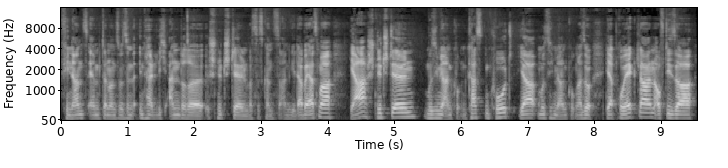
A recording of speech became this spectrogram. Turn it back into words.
Finanzämtern und so sind inhaltlich andere Schnittstellen, was das Ganze angeht. Aber erstmal, ja, Schnittstellen muss ich mir angucken. Kastencode, ja, muss ich mir angucken. Also der Projektplan auf dieser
